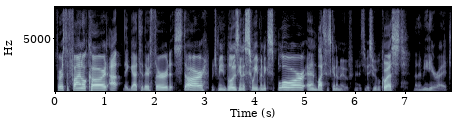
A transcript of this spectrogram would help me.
First, the final card. Ah, they got to their third star, which means Blue's going to sweep and explore, and Black's is going to move. Right, so we sweep a quest. Another meteorite.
